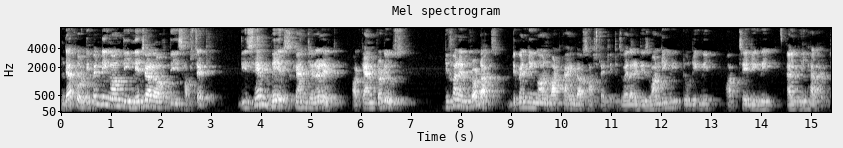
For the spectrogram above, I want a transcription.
Therefore, depending on the nature of the substrate, the same base can generate or can produce different products depending on what kind of substrate it is, whether it is 1 degree, 2 degree or 3 degree alkyl halide.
